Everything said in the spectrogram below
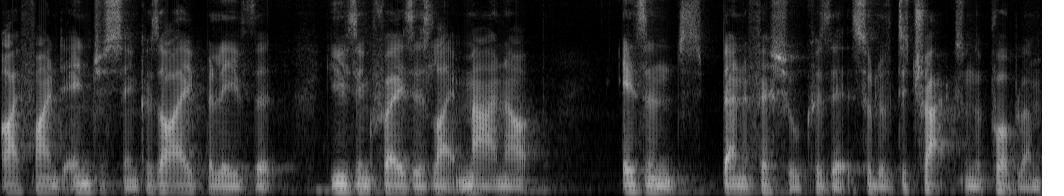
I find interesting because I believe that using phrases like man up isn't beneficial because it sort of detracts from the problem.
